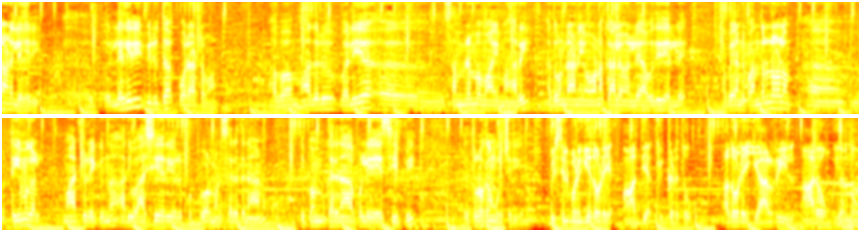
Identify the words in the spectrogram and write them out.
ഫുട്ബോളാണ് ലഹരി. ലഹരി വിരുദ്ധ പോരാട്ടമാണ്. അപ്പം അതൊരു വലിയ സംരംഭമായി മാറി. അതുകൊണ്ടാണ് ഈ ഓണക്കാലമല്ലേ അവധിയല്ലേ. അപ്പോൾ ഏതാണ്ട് പന്ത്രണ്ടോളം ടീമുകൾ മാറ്റുരയ്ക്കുന്ന അതിവാശിയേറിയ ഒരു ഫുട്ബോൾ മത്സരത്തിനാണ് ഇപ്പം കരുനാഗപ്പള്ളി എ സി പി തുടക്കം കുറിച്ചിരിക്കുന്നത്. വിസിൽ മുഴുങ്ങിയതോടെ ആദ്യ കിക്കെടുത്തു അതോടെ ഗ്യാലറിയിൽ ആരവം ഉയർന്നു.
